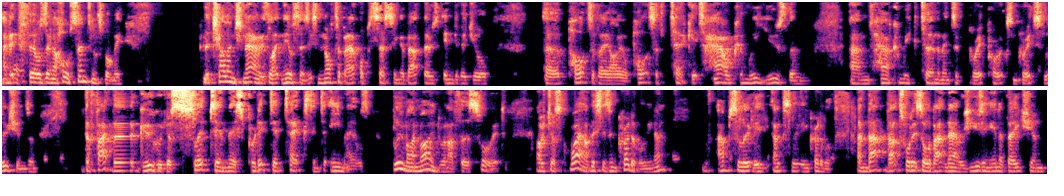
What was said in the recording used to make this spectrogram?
and yeah. it fills in a whole sentence for me. The challenge now is, like Neil says, it's not about obsessing about those individual uh, parts of AI or parts of tech. It's how can we use them and how can we turn them into great products and great solutions. And the fact that Google just slipped in this predicted text into emails blew my mind when I first saw it. I was just, wow, this is incredible, you know? Absolutely, absolutely incredible. And that, that's what it's all about now is using innovation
